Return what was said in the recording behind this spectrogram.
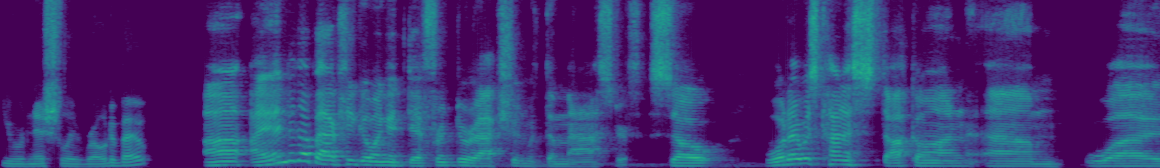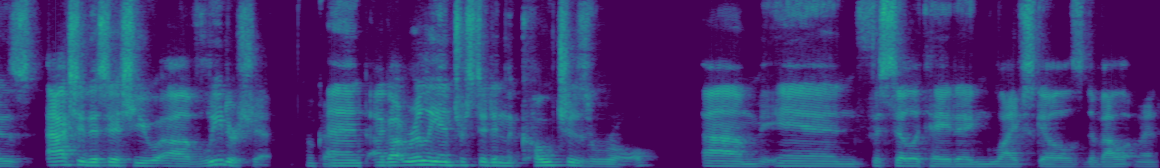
you initially wrote about? Uh, I ended up actually going a different direction with the masters. So what I was kind of stuck on um, was actually this issue of leadership. Okay. And I got really interested in the coach's role um, in facilitating life skills development.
